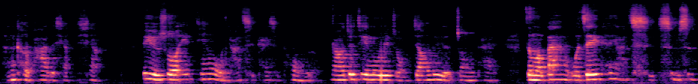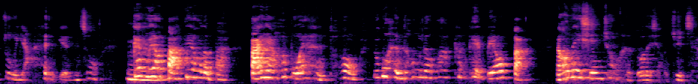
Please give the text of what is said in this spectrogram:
很可怕的想象。例如说，哎，今天我牙齿开始痛了，然后就进入一种焦虑的状态，怎么办？我这一颗牙齿是不是蛀牙很严重？该不要拔掉了吧？拔牙会不会很痛？如果很痛的话，可不可以不要拔？然后内心就有很多的小剧场。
